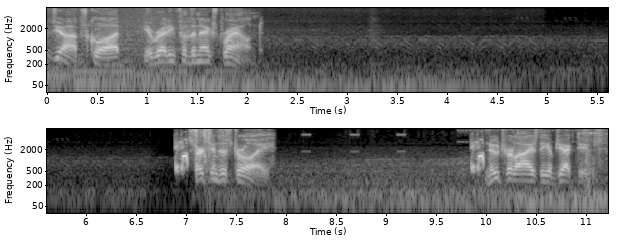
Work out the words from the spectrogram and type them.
Good job, squad. Get ready for the next round. Search and destroy. Neutralize the objectives.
